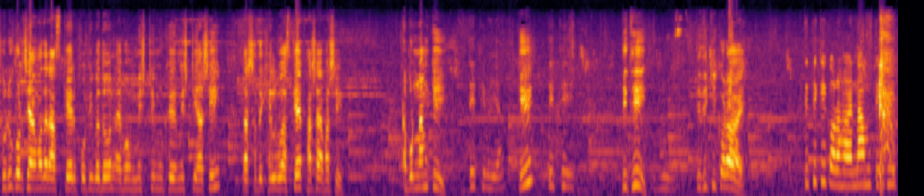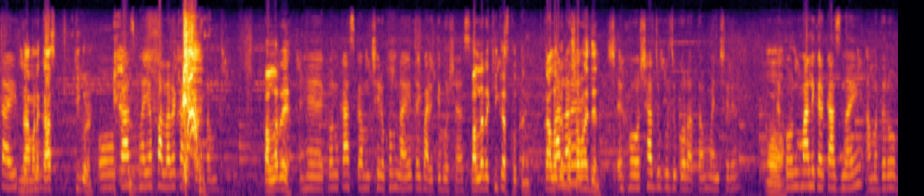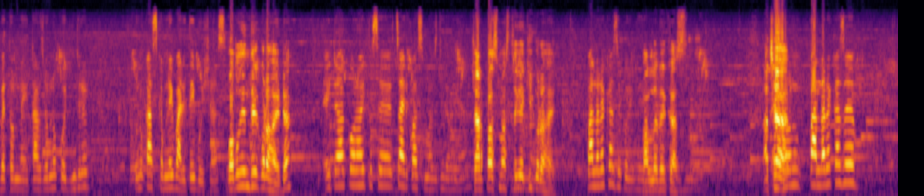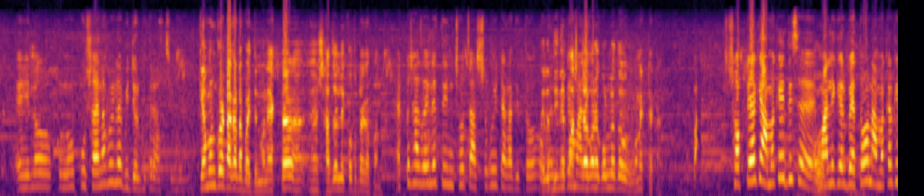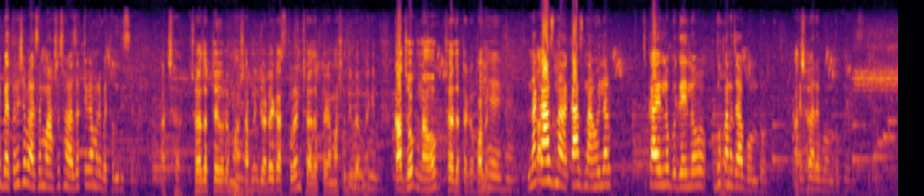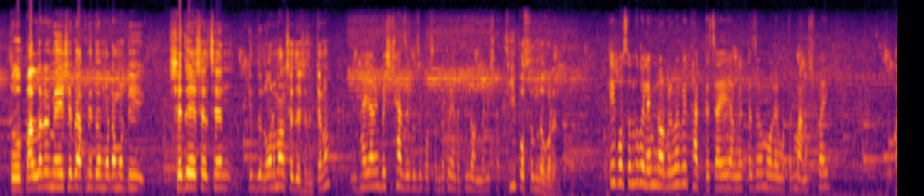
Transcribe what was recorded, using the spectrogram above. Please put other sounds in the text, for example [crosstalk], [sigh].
শুরু করছে আমাদের আজকের প্রতিবেদন এবং মিষ্টি মুখে মিষ্টি হাসি। তার সাথে খেলব আজকে ফাঁসাফাঁসি। আপুর নাম কি? তিথি ভাইয়া। কি? তিথি। তিথি? তিথি কি করা হয়? তিথি কি করা হয়? নাম তিথি তাই না মানে কাজ কি করেন? ও কাজ ভাইয়া পার্লারে কাজ [coughs] করতাম। পার্লারে? হ্যাঁ এখন কাজ কাম সেরকম নাই তাই বাড়িতে বসে আছি। পার্লারে কি কাজ করতেন? হো সাজুগুজু করাতাম মানুষের। এখন মালিকের কাজ নাই আমাদেরও বেতন নাই তার জন্য কয়দিন ধরে কোনো কাজ কাম নেই বাড়িতেই বসে আছে। কতদিন থেকে করা হয় এটা? এটা করা হইতেছে চার পাঁচ মাস ধরে ভাইয়া। চার পাঁচ মাস থেকে কি করা হয়? পার্লারের কাজই করি ভাইয়া। পার্লারের কাজ। আচ্ছা। এখন পার্লারের কাজে এলো কোনো পোষায় না বলে ভিডিওর ভিতরে আসছি ভাইয়া। কেমন করে টাকাটা পাইতেন? মানে একটা সাজালে কত টাকা পান? একটা সাজাইলে তিনশো চারশো কোটি টাকা দিত। তাহলে দিনে পাঁচটা করে করলে তো অনেক টাকা। সব টাকা কি আমাকেই দিছে? মালিকের বেতন আমাকে আর কি বেতন হিসেবে আছে? মাসে ছয় হাজার টাকা আমার বেতন দিছে। আচ্ছা ছয় হাজার টাকা করে মাস। আপনি যেটাই কাজ করেন ছয় হাজার টাকা মাসে দিবে আপনাকে। কাজ হোক না হোক ছয় হাজার টাকা পাবেন। হ্যাঁ হ্যাঁ। না কাজ না কাজ না হইলে আর কাইলো গেলো দোকানে যাওয়া বন্ধ। আচ্ছা। একবারে বন্ধ করে তো পার্লারের মেয়ে হিসেবে আপনি তো মোটামুটি সেজে এসেছেন কিন্তু নর্মাল সেজে এসেছেন। কেন? ভাই আমি বেশি সাজুগুজু পছন্দ করি না নর্মালি সাজ কি পছন্দ করেন? কি পছন্দ করলে আমি নর্মাল ভাবেই থাকতে চাই আমি একটা যে মনের মতন মানুষ পাই।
